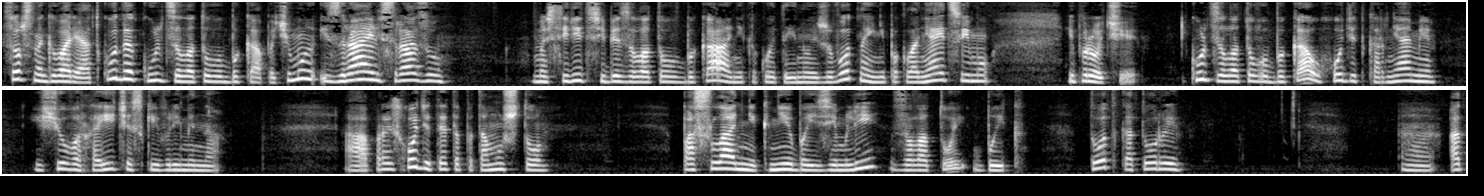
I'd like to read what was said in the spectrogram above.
Собственно говоря, откуда культ золотого быка? Почему Израиль сразу мастерит себе золотого быка, а не какое-то иное животное, и не поклоняется ему и прочее? Культ золотого быка уходит корнями еще в архаические времена. А происходит это потому, что посланник неба и земли, золотой бык, тот, который э, от,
